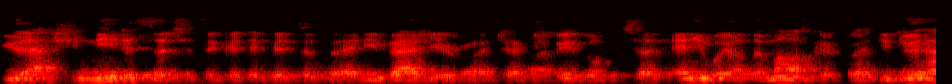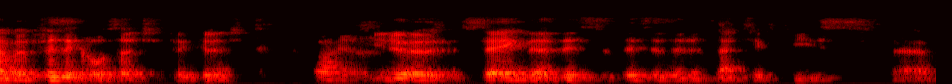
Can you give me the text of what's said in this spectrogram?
you actually need a certificate if it's of any value, right? To actually be able to sell it anyway on the market, right? You do have a physical certificate, you know, saying that this this is an authentic piece, um,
